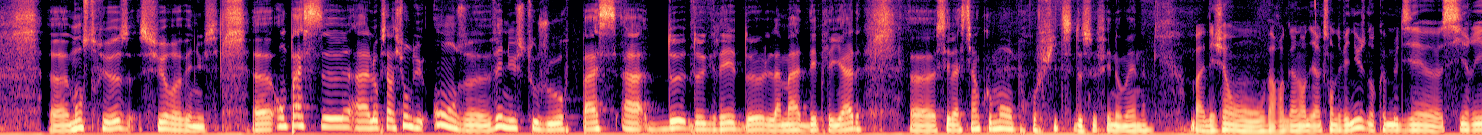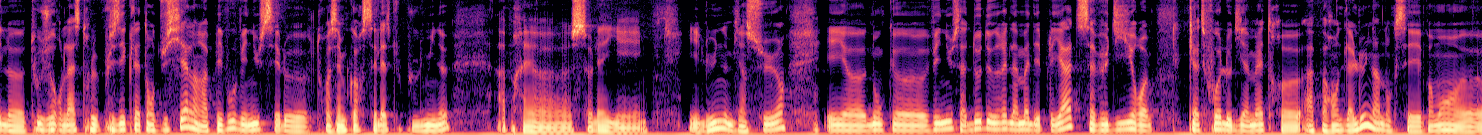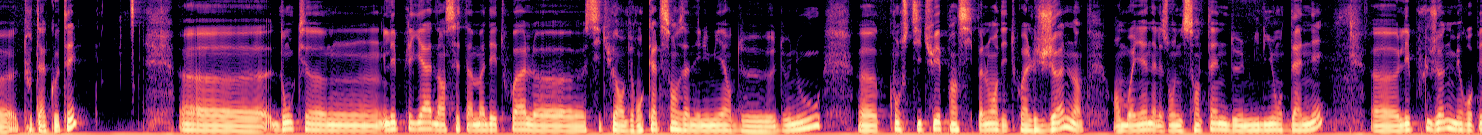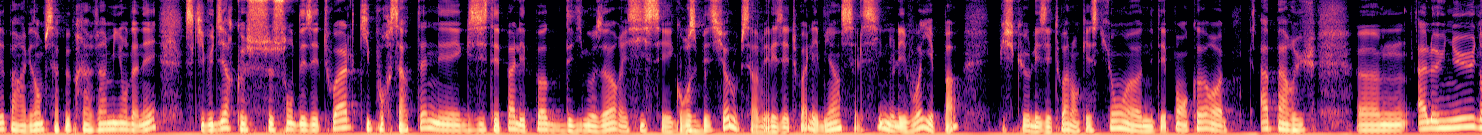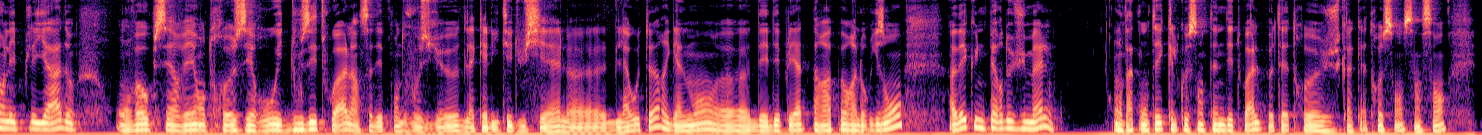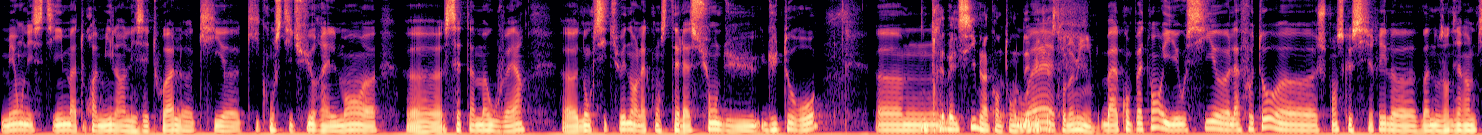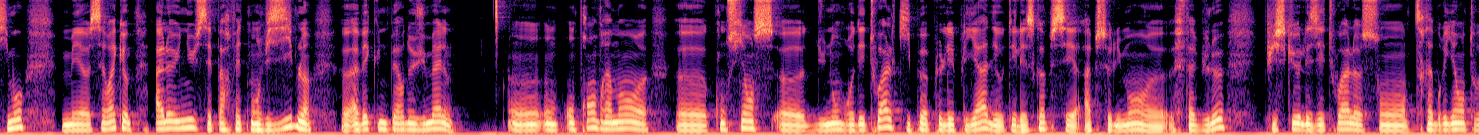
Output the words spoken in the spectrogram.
euh, monstrueuse sur Vénus. on passe à l'observation du 11. Vénus toujours passe à 2 degrés de l'amas des Pléiades. Sébastien, comment on profite de ce phénomène? Bah déjà, on va regarder en direction de Vénus. Donc, comme le disait Cyril, toujours l'astre le plus éclatant du ciel. Rappelez-vous, Vénus, c'est le troisième corps céleste le plus lumineux après euh, Soleil et, Lune, bien sûr. Et euh, donc euh, Vénus à 2 degrés de la main des Pléiades, ça veut dire 4 fois le diamètre apparent de la Lune, hein, donc c'est vraiment tout à côté. Euh, donc, euh, les Pléiades, hein, c'est un amas d'étoiles euh, situé à environ 400 années-lumière de, nous, constitué principalement d'étoiles jeunes. En moyenne, elles ont une centaine de millions d'années. les plus jeunes, Méropées par exemple, c'est à peu près 20 millions d'années, ce qui veut dire que ce sont des étoiles qui, pour certaines, n'existaient pas à l'époque des dinosaures. Et si ces grosses bestioles observaient les étoiles, eh bien, celles-ci ne les voyaient pas, puisque les étoiles en question n'étaient pas encore apparues. à l'œil nu, dans les Pléiades, on va observer entre 0 et 12 étoiles, hein, ça dépend de vos yeux, de la qualité du ciel, euh, de la hauteur également euh, des, Pléiades par rapport à l'horizon. Avec une paire de jumelles, on va compter quelques centaines d'étoiles, peut-être euh, jusqu'à 400, 500, mais on estime à 3000 hein, les étoiles qui, constituent réellement cet amas ouvert, donc situé dans la constellation du taureau. Euh, Une très belle cible hein, quand on débute l'astronomie. Bah, complètement. Il y a aussi euh, la photo. Euh, je pense que Cyril va nous en dire un petit mot. Mais c'est vrai que à l'œil nu, c'est parfaitement visible. avec une paire de jumelles, on, prend vraiment euh, euh, conscience euh, du nombre d'étoiles qui peuplent les Pléiades et au télescope c'est absolument fabuleux puisque les étoiles sont très brillantes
